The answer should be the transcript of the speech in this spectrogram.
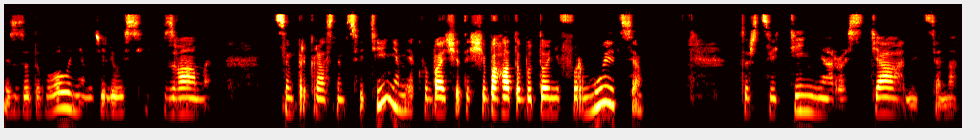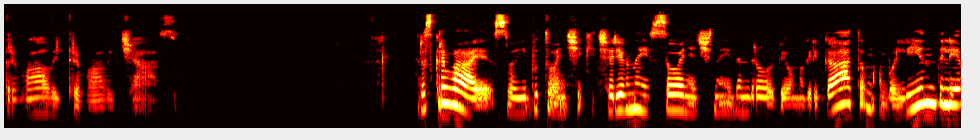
З задоволенням ділюся з вами цим прекрасним цвітінням. Як ви бачите, ще багато бутонів формується, тож цвітіння розтягнеться на тривалий тривалий час. Розкриває свої бутончики чарівний сонячний дендробіум агрегатум або ліндлі.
